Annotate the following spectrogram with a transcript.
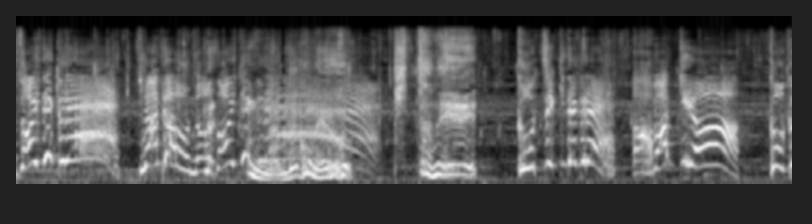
覗いてくれ中を覗いてくれなんだこの野郎。汚ねえ。こっち来てくれアバッキよここ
